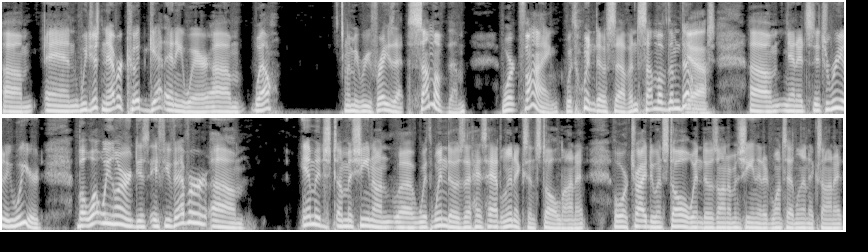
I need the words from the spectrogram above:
Um, and we just never could get anywhere. Um, well, let me rephrase that. Some of them work fine with Windows 7. Some of them don't. Yeah. Um, and it's it's really weird. But what we learned is if you've ever um, imaged a machine on uh, with Windows that has had Linux installed on it, or tried to install Windows on a machine that had once had Linux on it,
